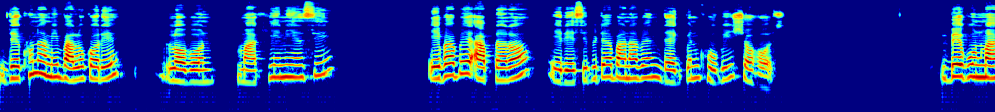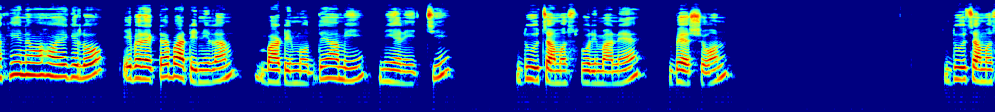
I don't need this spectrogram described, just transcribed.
দেখুন, আমি ভালো করে লবণ মাখিয়ে নিয়েছি। এভাবে আপনারা এই রেসিপিটা বানাবেন, দেখবেন খুবই সহজ। বেগুন মাখিয়ে নেওয়া হয়ে গেল। এবার একটা বাটি নিলাম। বাটির মধ্যে আমি নিয়ে নিচ্ছি দু চামচ পরিমাণে বেসন। দু চামচ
